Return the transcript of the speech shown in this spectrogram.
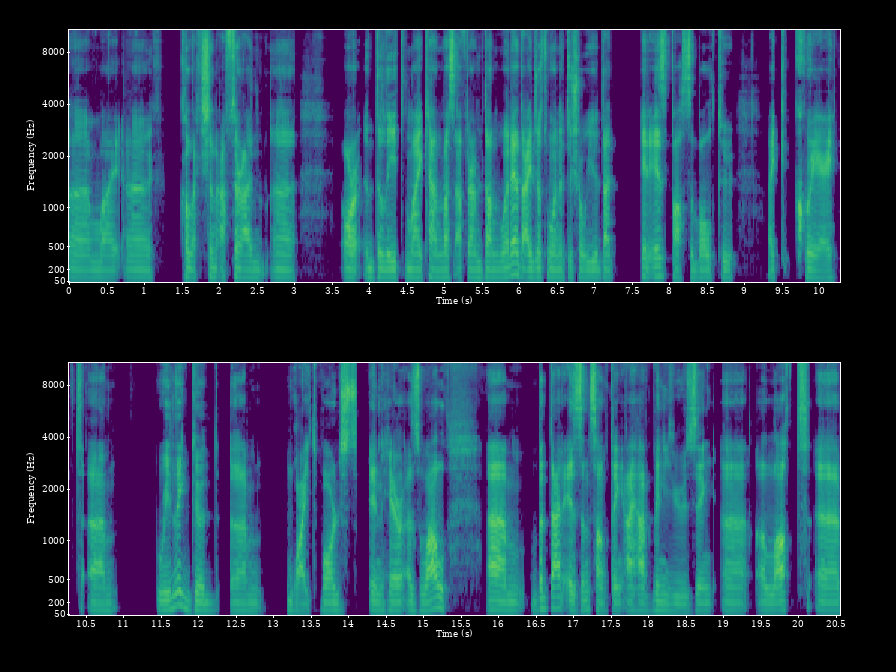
uh, my uh, collection after I'm, uh, or delete my canvas after I'm done with it. I just wanted to show you that it is possible to like create um, really good um, whiteboards in here as well. Um, but that isn't something I have been using uh, a lot. Uh,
